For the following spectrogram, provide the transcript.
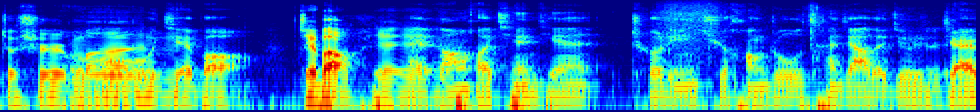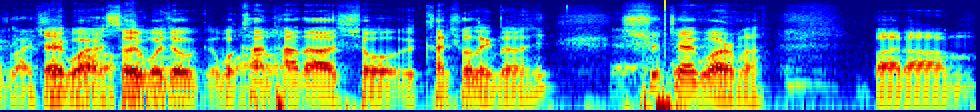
就是蛮哦，捷豹。捷豹，也哎，也刚好前天车林去杭州参加的就是 Jaguar Jaguar，所以我就我看他的的手看车林的，诶，是 Jaguar 吗？But um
